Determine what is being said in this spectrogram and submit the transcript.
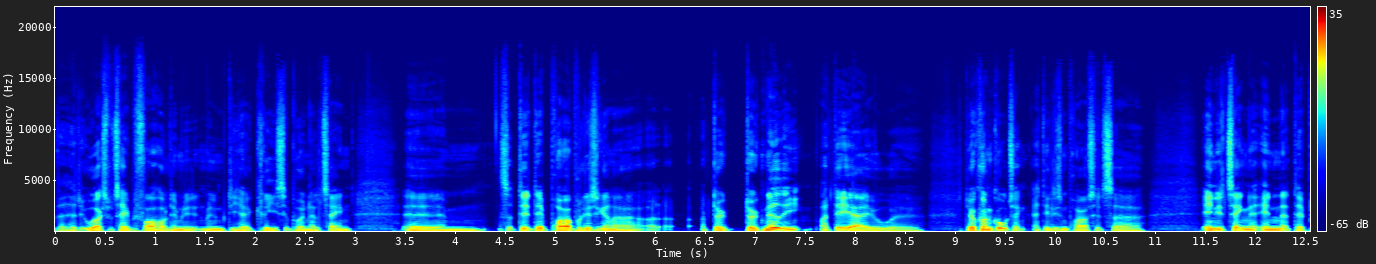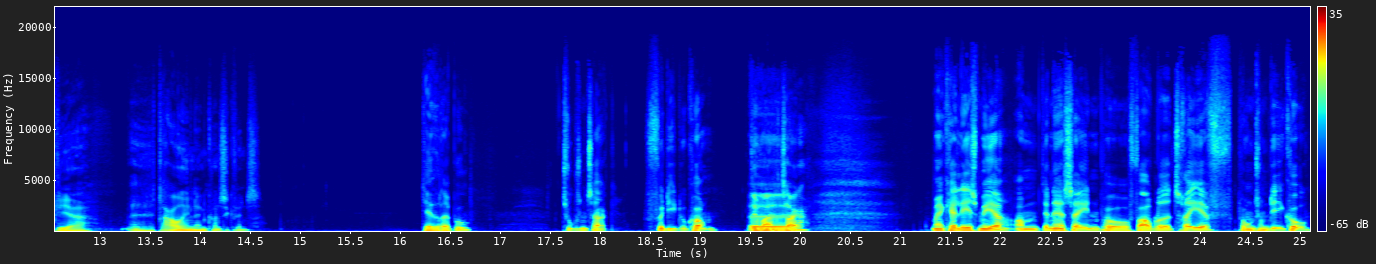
hvad hedder det, uacceptable forhold, nemlig mellem de her grise på en altan. Øh, så det, det prøver politikerne at, at dykke, dykke ned i, og det er jo øh, det er jo kun en god ting, at de ligesom prøver at sætte sig ind i tingene, inden at det bliver øh, draget en eller anden konsekvens. David Rebu, tusind tak, fordi du kom. Det var øh, takker. Man kan læse mere om den her sag inde på fagbladet 3f.dk.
